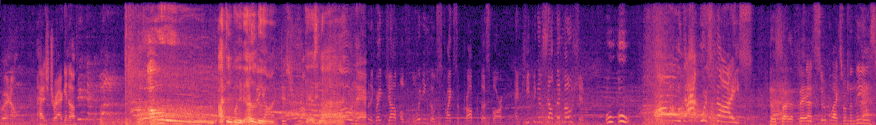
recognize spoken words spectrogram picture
Bueno has Dragon up. Oh. I think we hit the other dude. Disrupting That's not. flow there. Done a great job avoiding those strikes of Crawford thus far and keeping himself in motion. Ooh, ooh. Oh, that was nice. To the side of the That face. suplex from the knees.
